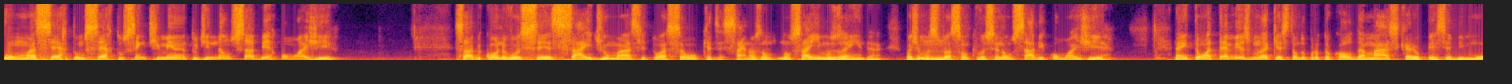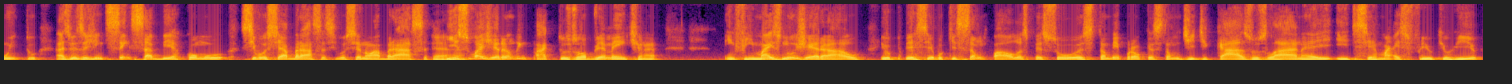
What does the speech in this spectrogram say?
uma certa, um certo sentimento de não saber como agir. Sabe, quando você sai de uma situação, quer dizer, sai, nós não, não saímos ainda, né? mas de uma uhum. situação que você não sabe como agir? Então, até mesmo na questão do protocolo da máscara, eu percebi muito. Às vezes a gente sem saber como, se você abraça, se você não abraça. É. Isso vai gerando impactos, obviamente, né? Enfim, mas no geral, eu percebo que São Paulo, as pessoas, também por uma questão de, de casos lá, né, e, e, de ser mais frio que o Rio,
